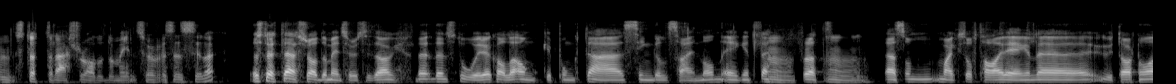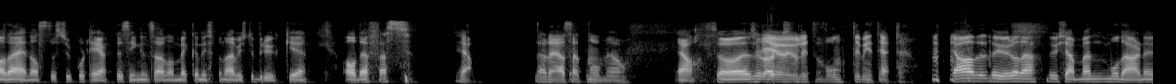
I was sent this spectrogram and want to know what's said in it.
Mm, støtter det Azure Radio Domain Services i dag? Det støtter Ashore Radio Domain Services i dag. Den store kalle ankepunktet er single sign-on, egentlig. Mm, For at mm. det som Microsoft har egentlig uttalt nå, det eneste supporterte single sign-on-mekanismen er hvis du bruker ADFS. Ja. Det er det jeg har sett noe med òg. Ja, så, så det gjør jo litt vondt i mitt hjerte. Ja, det, det, gjør jo det. Du kommer med en moderne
